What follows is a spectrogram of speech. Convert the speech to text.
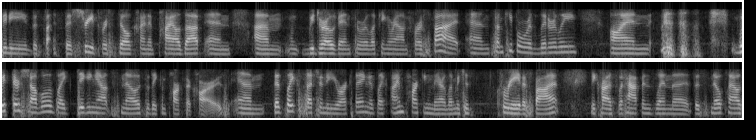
city the the streets were still kind of piled up and um we drove in so we we're looking around for a spot. And some people were literally on with their shovels like digging out snow so they can park their cars. And that's like such a new york thing. It's like i'm parking there. Let me just create a spot. Because what happens when the the snow plows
